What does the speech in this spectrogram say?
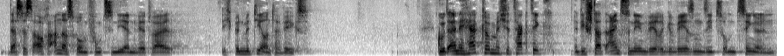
dass es auch andersrum funktionieren wird, weil ich bin mit dir unterwegs. Gut, eine herkömmliche Taktik, die Stadt einzunehmen, wäre gewesen, sie zu umzingeln,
